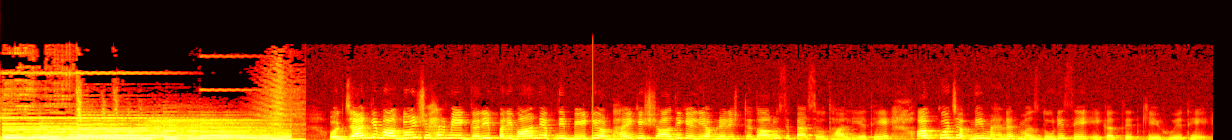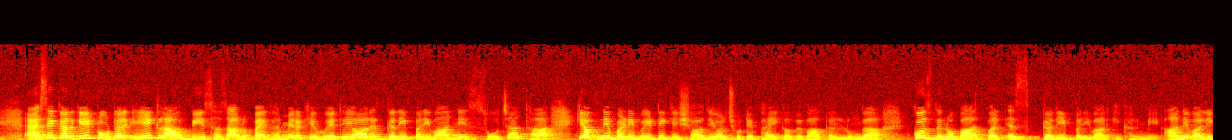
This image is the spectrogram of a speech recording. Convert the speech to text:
Bye. उज्जैन के मागडोन शहर में एक गरीब परिवार ने अपनी बेटी और भाई की शादी के लिए अपने रिश्तेदारों से पैसे उधार लिए थे और कुछ अपनी मेहनत मजदूरी से एकत्रित किए हुए थे। ऐसे करके टोटल एक लाख बीस हज़ार रुपए घर में रखे हुए थे और इस गरीब परिवार ने सोचा था कि अपनी बड़ी बेटी की शादी और छोटे भाई का विवाह कर लूँगा। कुछ दिनों बाद पर इस गरीब परिवार के घर में आने वाली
